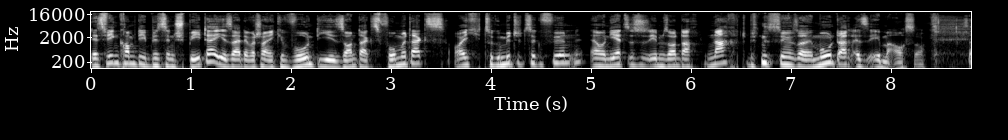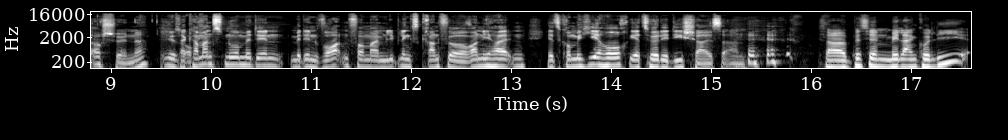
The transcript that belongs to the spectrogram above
Deswegen kommt die ein bisschen später. Ihr seid ja wahrscheinlich gewohnt, die sonntags vormittags euch zu Gemüte zu führen. Und jetzt ist es eben Sonntagnacht, beziehungsweise Montag ist eben auch so. Ist auch schön, ne? Ist da kann man es nur mit den, mit den Worten von meinem Lieblingskranführer Ronny halten. Jetzt komme ich hier hoch, jetzt hör dir die Scheiße an. So, ein bisschen Melancholie,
